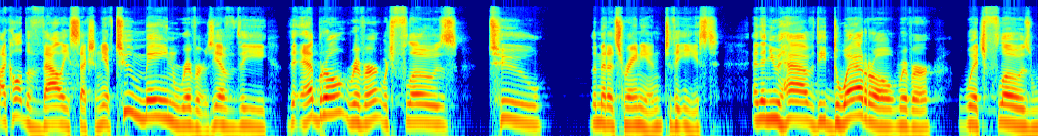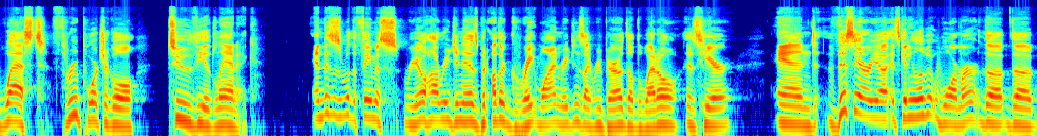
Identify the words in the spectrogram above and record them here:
I call it the valley section. You have two main rivers. You have the the Ebro River, which flows to the Mediterranean to the east, and then you have the Duero River, which flows west through Portugal to the Atlantic. And this is where the famous Rioja region is, but other great wine regions like Ribera del Duero is here. And this area, it's getting a little bit warmer. The the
